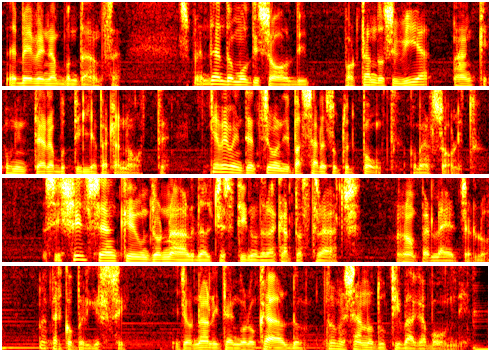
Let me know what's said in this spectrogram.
e beve in abbondanza, spendendo molti soldi portandosi via anche un'intera bottiglia per la notte, che aveva intenzione di passare sotto il ponte, come al solito. Si scelse anche un giornale dal cestino della carta straccia, non per leggerlo, ma per coprirsi. I giornali tengono caldo, come sanno tutti i vagabondi.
